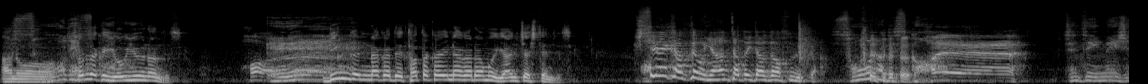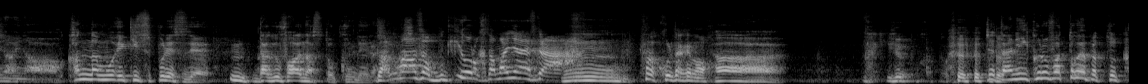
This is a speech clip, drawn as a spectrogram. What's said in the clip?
あのそれだけ余裕なんですよえリングの中で戦いながらもやんちゃしてんですよ私生活でもやんちゃといたずらするんですよー、そうなんですか。全然イメージないな。カンナムエキスプレスでダグファーナスと組んでいらっしゃダる。グマースは不器用の塊じゃないですかただこれだけのはい。じゃあダニー・クロファットがやっぱちょっと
